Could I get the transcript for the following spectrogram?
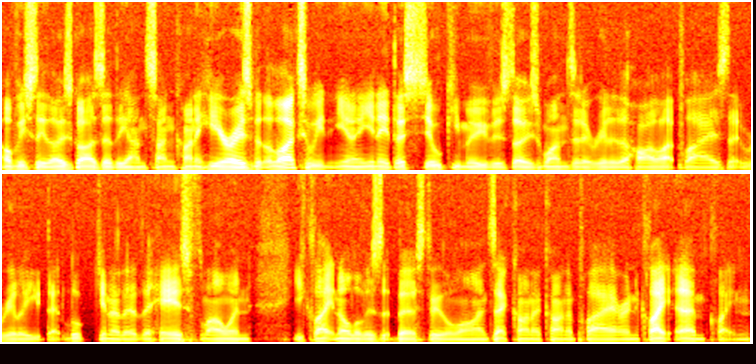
Obviously, those guys are the unsung kind of heroes, but the likes of we, you know, you need those silky movers, those ones that are really the highlight players that really that look, you know, the, the hair's flowing. Your Clayton Olivers that burst through the lines, that kind of kind of player, and Clay, um, Clayton,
